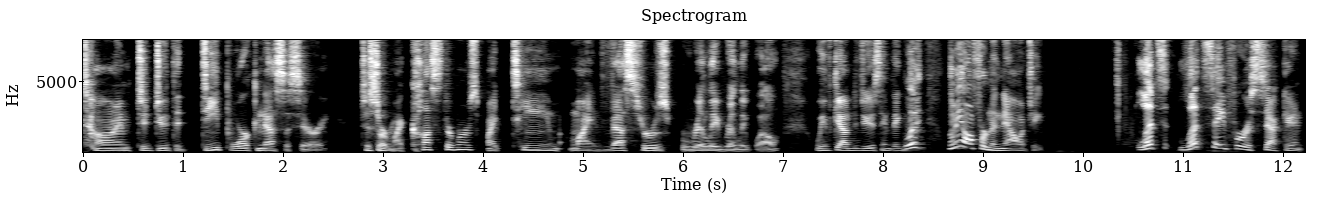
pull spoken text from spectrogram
time to do the deep work necessary to serve my customers, my team, my investors really, really well. We've got to do the same thing. Let, let me offer an analogy. Let's let's say for a second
